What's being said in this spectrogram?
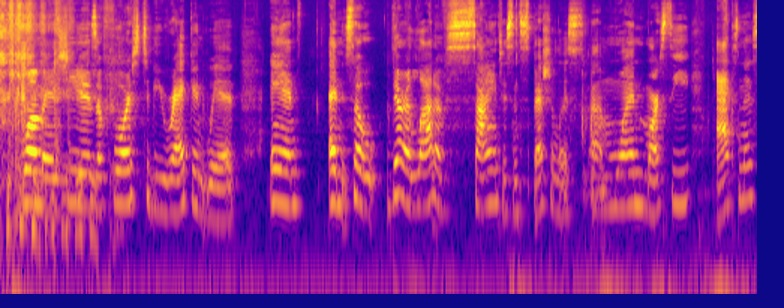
woman. she is a force to be reckoned with, and and so there are a lot of scientists and specialists. Um, one, Marcy Aksnes,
